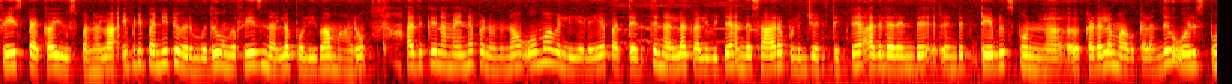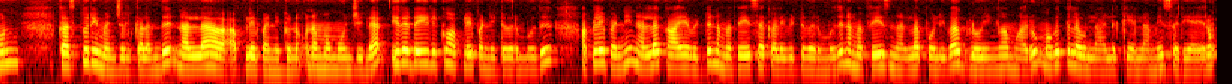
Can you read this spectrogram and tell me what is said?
ஃபேஸ் பேக்காக யூஸ் பண்ணலாம். இப்படி பண்ணிட்டு வரும்போது உங்கள் ஃபேஸ் நல்ல பொலிவாக மாறும். அதுக்கு நம்ம என்ன பண்ணணும்னா ஓமவல்லி இலையை பத்து எடுத்து நல்லா கழுவிட்டு அந்த சாரை புழிஞ்சு எடுத்துக்கிட்டு அதில் ரெண்டு ரெண்டு டேபிள் ஸ்பூன் கடலை மாவு கலந்து ஒரு ஸ்பூன் கஸ்தூரி மஞ்சள் கலந்து நல்லா அப்ளை பண்ணிக்கணும் நம்ம மூஞ்சியில். இதை டெய்லிக்கும் அப்ளை பண்ணிட்டு வரும்போது அப்ளை பண்ணி நல்லா காய விட்டு நம்ம ஃபேஸை கழுவிட்டு வரும்போது நம்ம ஃபேஸ் நல்லா பொலிவாக க்ளோயிங்காக மாறும். முகத்தில் உள்ள அழுக்கு எல்லாமே சரியாயிரும்.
